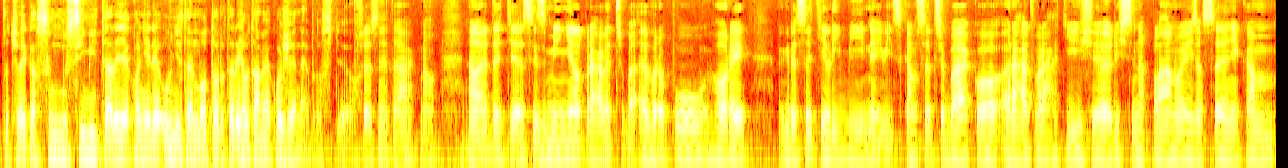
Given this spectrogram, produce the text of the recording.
to člověk asi musí mít tady jako někde uvnitř ten motor, který ho tam jako žene prostě. Jo. Přesně tak, no. Ale teď jsi zmínil právě třeba Evropu, hory, kde se ti líbí nejvíc, kam se třeba jako rád vrátíš, když si naplánuješ zase někam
